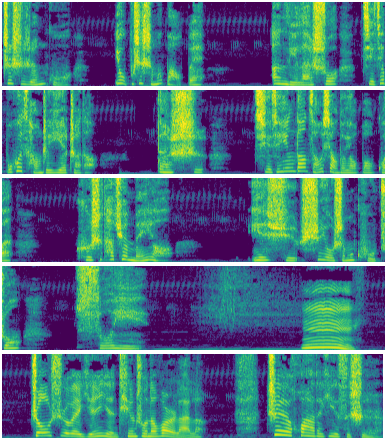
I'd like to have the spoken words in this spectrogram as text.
这是人骨，又不是什么宝贝，按理来说姐姐不会藏着掖着的。但是姐姐应当早想到要报官，可是她却没有，也许是有什么苦衷，所以……嗯，周侍卫隐隐听出那味儿来了，这话的意思是。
